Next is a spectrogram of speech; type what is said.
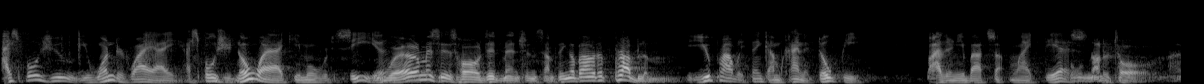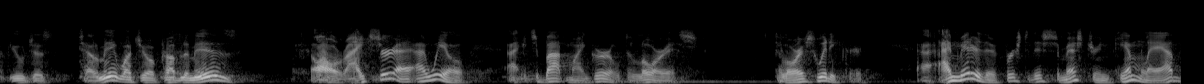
I suppose you, you wonder why I. I suppose you know why I came over to see you. Well, Mrs. Hall did mention something about a problem. You probably think I'm kind of dopey, bothering you about something like this. Oh, not at all. Now, if you just tell me what your problem is. All right, sir, I, I will. Uh, it's about my girl, Dolores. Dolores Whitaker. I met her the first of this semester in Chem Lab.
